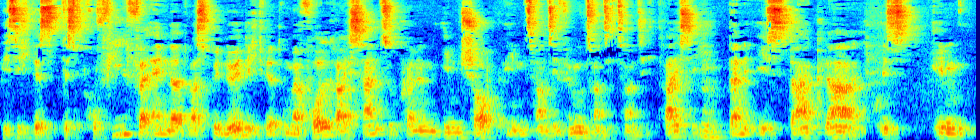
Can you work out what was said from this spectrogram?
wie sich das, das Profil verändert, was benötigt wird, um erfolgreich sein zu können im Job in 2025, 2030, mhm. dann ist da klar, ist eben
